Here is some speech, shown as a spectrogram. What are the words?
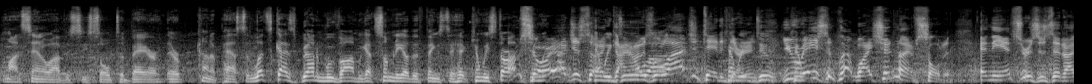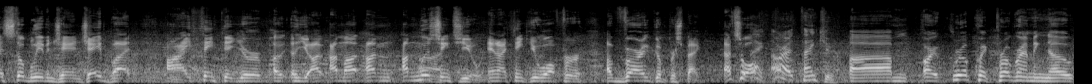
Monsanto obviously sold to Bayer. They're kind of past it. Let's, guys, we got to move on. We got so many other things to hit. Can we start? I'm sorry, we- I just I, we got- do, I was a little uh, agitated can there. we do? you can we- raised the question. Why shouldn't I have sold it? And the answer is, is that I still believe in J and J, but I think that you're. Uh, uh, I'm, uh, I'm, I'm listening to you, and I think you offer a very good perspective. That's all. All right, thank you. Um, all right, real quick programming note,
